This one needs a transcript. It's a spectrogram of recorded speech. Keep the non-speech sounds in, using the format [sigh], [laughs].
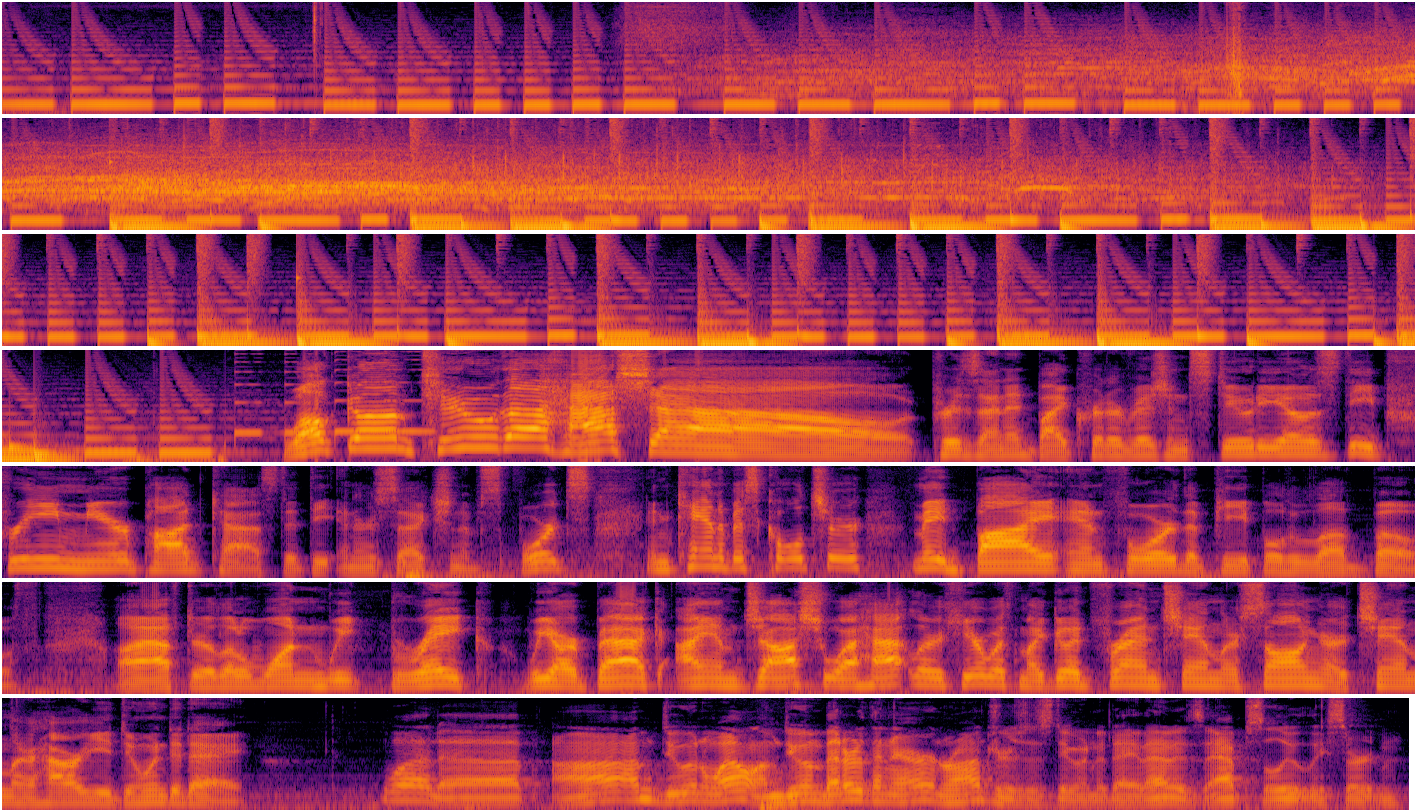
Welcome to the Hash Out, presented by Critter Vision Studios, the premier podcast at the intersection of sports and cannabis culture, made by and for the people who love both. Uh, after a little one week break, we are back. I am Joshua Hatler here with my good friend Chandler Songer. Chandler, how are you doing today? What up? Uh, I'm doing well. I'm doing better than Aaron Rodgers is doing today. That is absolutely certain.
